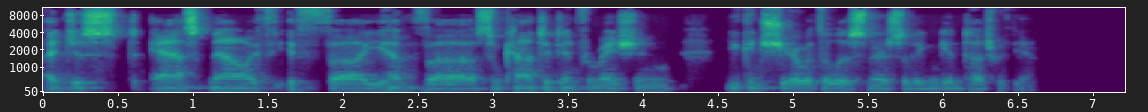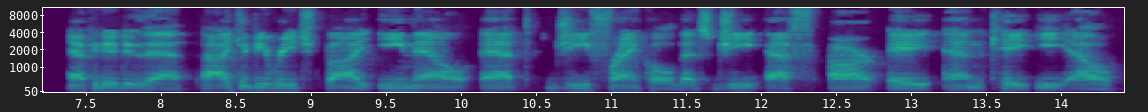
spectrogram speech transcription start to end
I just ask now if if uh, you have uh, some contact information you can share with the listeners so they can get in touch with you. Happy to do that. I can be reached by email at gfrankel, that's G F R A N K E L,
